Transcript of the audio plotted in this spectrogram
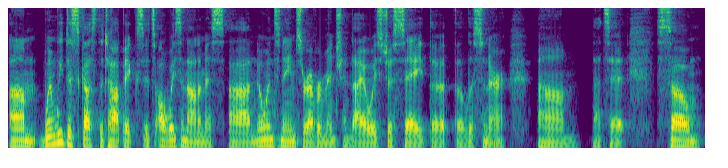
um, when we discuss the topics it's always anonymous. Uh, no one's names are ever mentioned. I always just say the the listener. Um, that's it. So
